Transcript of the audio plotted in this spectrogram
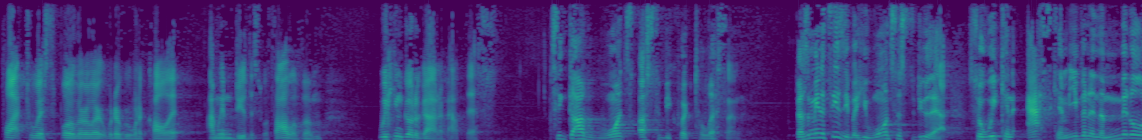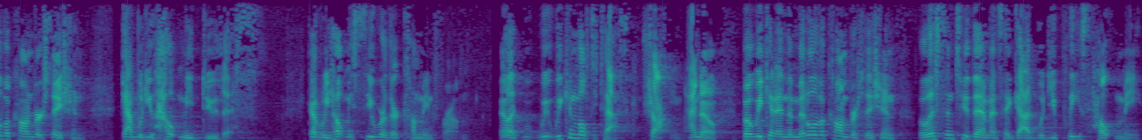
plot twist, spoiler alert, whatever you want to call it, I'm going to do this with all of them. We can go to God about this. See, God wants us to be quick to listen. Doesn't mean it's easy, but He wants us to do that. So we can ask Him, even in the middle of a conversation, God, would you help me do this? God, will you help me see where they're coming from? And like, we, we can multitask. Shocking, I know. But we can, in the middle of a conversation, listen to them and say, God, would you please help me?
